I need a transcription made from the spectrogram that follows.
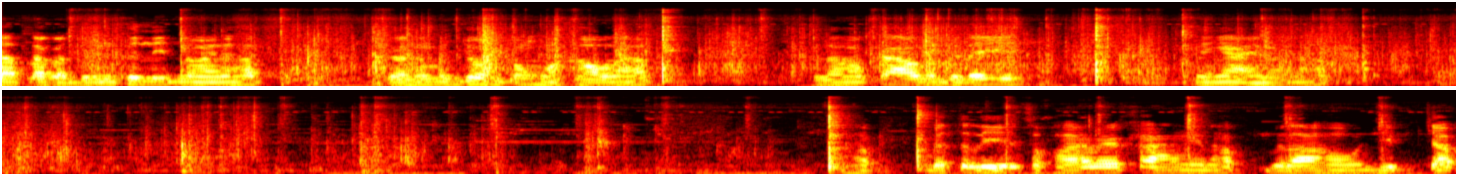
รัดแล้วก็ดึงขึ้นนิดหน่อยนะครับเกิดให้มันย่นตรงหัวเขานะครับเวลาเขาก้าวมันจะได้ง่ายหนอยนะครับนะครับแบตเตอรี่สะพายไว้ข้างนี้นะครับ เวลาเขาหยิบจับ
